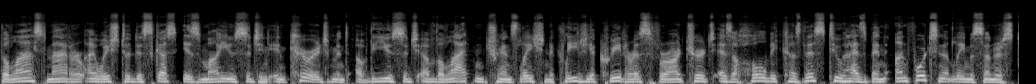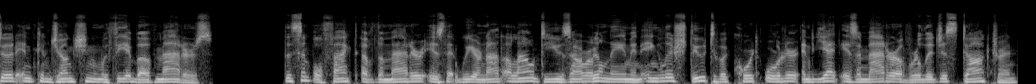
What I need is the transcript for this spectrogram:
The last matter I wish to discuss is my usage and encouragement of the usage of the Latin translation Ecclesia Creatoris for our church as a whole because this too has been unfortunately misunderstood in conjunction with the above matters. The simple fact of the matter is that we are not allowed to use our real name in English due to a court order and yet is a matter of religious doctrine,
